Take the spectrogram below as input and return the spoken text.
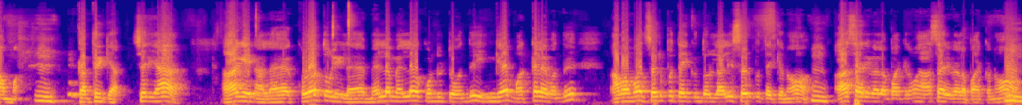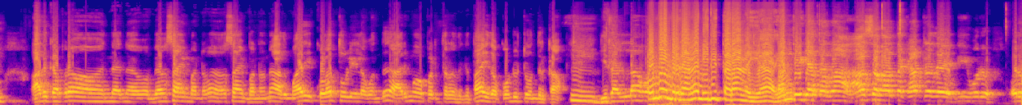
ஆமா. கத்திரிக்காய் சரியா? ஆகையினால குலத்தொழில மெல்ல மெல்ல கொண்டுட்டு வந்து இங்க மக்களை வந்து அவன் செருப்பு தைக்கும் தொழிலாளி செருப்பு தைக்கணும். ஆசாரி வேலை பார்க்கறவன் ஆசாரி வேலை பார்க்கணும். அதுக்கப்புறம் இந்த இந்த விவசாயம் பண்றவன் விவசாயம் பண்ணணும் அது மாதிரி குலத்தொழில வந்து அறிமுகப்படுத்துறதுக்கு தான் இதை கொண்டுட்டு வந்திருக்கான். இதெல்லாம் கொண்டு வந்திருக்காங்க நிதி தராங்க ஐயா. கத்திரிக்காய் தர்றான் ஆசை வார்த்தை காட்டுறது. நீ ஒரு ஒரு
